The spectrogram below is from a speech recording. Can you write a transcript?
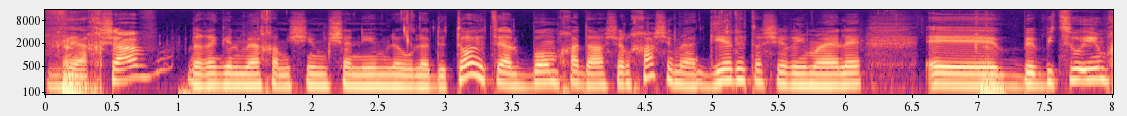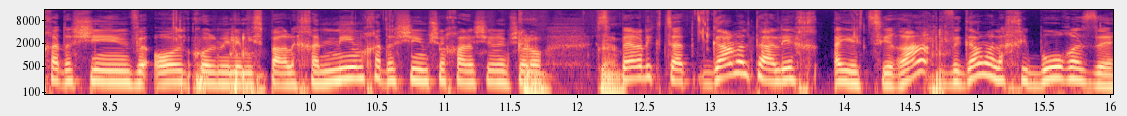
כן. ועכשיו, לרגל 150 שנים להולדתו, יוצא אלבום חדש שלך שמאגד את השירים האלה אה, כן. בביצועים חדשים ועוד כל מיני מספר לחנים חדשים שלך לשירים שלו. כן. ספר לי קצת גם על תהליך היצירה וגם על החיבור הזה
